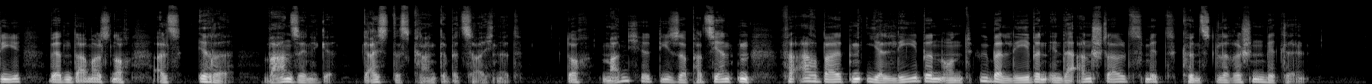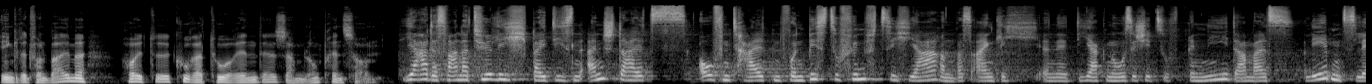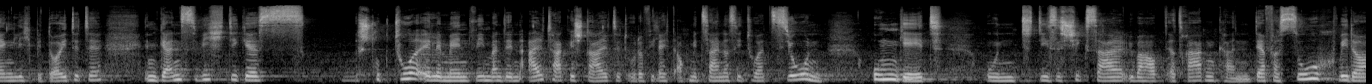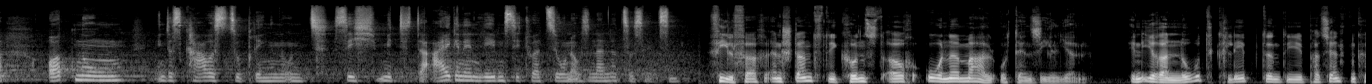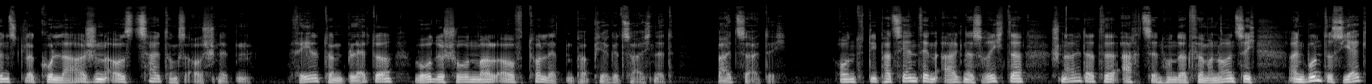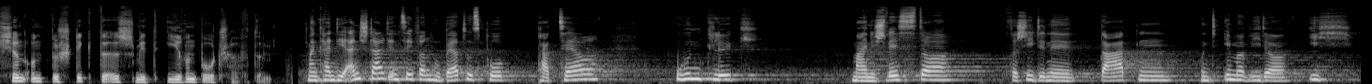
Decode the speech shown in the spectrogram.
Die werden damals noch als Irre, Wahnsinnige, Geisteskranke bezeichnet. Doch manche dieser Patienten verarbeiten ihr Leben und Überleben in der Anstalt mit künstlerischen Mitteln. Ingrid von Balme heute Kuratorin der Sammlung Prinzhorn. Ja, das war natürlich bei diesen Anstaltsaufenthalten von bis zu 50 Jahren, was eigentlich eine Diagnose Schizophrenie damals lebenslänglich bedeutete, ein ganz wichtiges Strukturelement, wie man den Alltag gestaltet oder vielleicht auch mit seiner Situation umgeht und dieses Schicksal überhaupt ertragen kann. Der Versuch, wieder Ordnung in das Chaos zu bringen und sich mit der eigenen Lebenssituation auseinanderzusetzen. Vielfach entstand die Kunst auch ohne Malutensilien. In ihrer Not klebten die Patientenkünstler Collagen aus Zeitungsausschnitten. Fehlten Blätter, wurde schon mal auf Toilettenpapier gezeichnet. Beidseitig. Und die Patientin Agnes Richter schneiderte 1895 ein buntes Jäckchen und bestickte es mit ihren Botschaften. Man kann die Anstalt entziffern, Hubertusburg, Parterre, Unglück, meine Schwester, verschiedene Daten und immer wieder ich,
